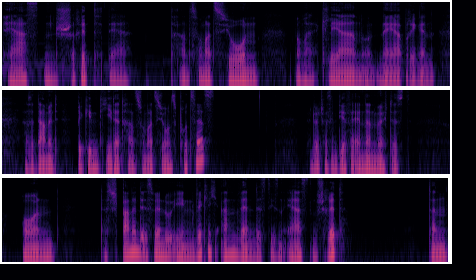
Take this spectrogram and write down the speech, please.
ersten Schritt der Transformation nochmal erklären und näher bringen. Also damit beginnt jeder Transformationsprozess. Wenn du etwas in dir verändern möchtest und das Spannende ist, wenn du ihn wirklich anwendest, diesen ersten Schritt, dann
